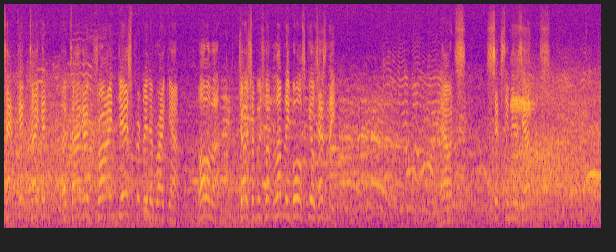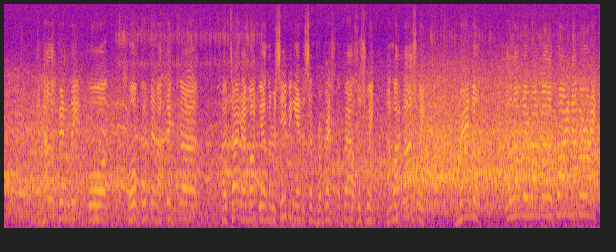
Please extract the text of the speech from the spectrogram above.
tap kick taken. Otago trying desperately to break out. Oliver, Joseph, who's got lovely ball skills, hasn't he? Now it's 60 minutes out. Another penalty for Auckland, and I think uh, Otago might be on the receiving end of some professional fouls this week, unlike last week. Randell, a lovely run by the flying number eight,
